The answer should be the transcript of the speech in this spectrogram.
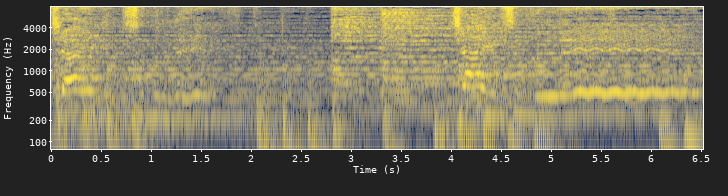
giants in the land. Giants in the land.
